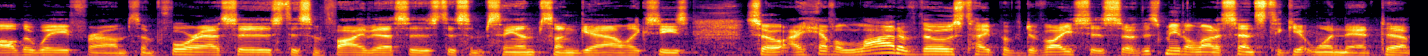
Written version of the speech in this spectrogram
all the way from some 4Ss to some 5Ss to some Samsung Galaxies. So I have a lot of those type of devices. So this made a lot of sense to get one that uh,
